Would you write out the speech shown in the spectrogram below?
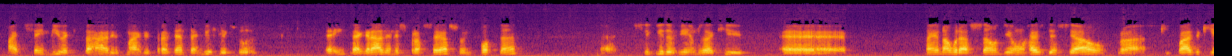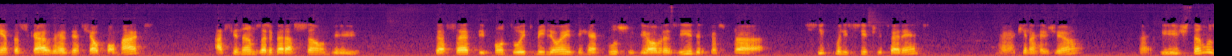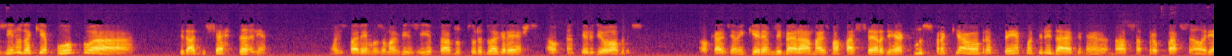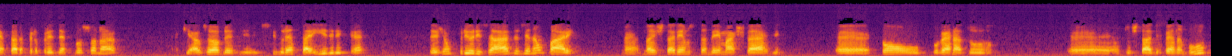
mais de 100 mil hectares, mais de 300 mil pessoas é, integradas nesse processo importante. É, em seguida, viemos aqui é, na inauguração de um residencial para quase 500 casas, residencial Pomares. Assinamos a liberação de 17,8 milhões em recursos de obras hídricas para cinco municípios diferentes né, aqui na região. Né, e estamos indo daqui a pouco à cidade de Sertânia, onde faremos uma visita à doutora do Agreste, ao canteiro de obras, ocasião em que queremos liberar mais uma parcela de recursos para que a obra tenha continuidade. Né? Nossa preocupação, orientada pelo presidente Bolsonaro, é que as obras de segurança hídrica sejam priorizadas e não parem. Né? Nós estaremos também mais tarde é, com o governador é, do estado de Pernambuco,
